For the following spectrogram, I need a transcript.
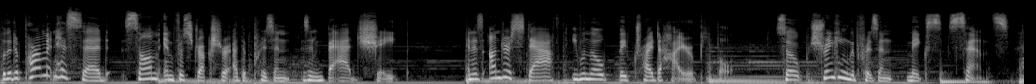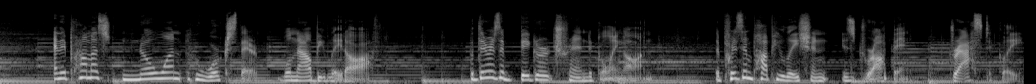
But the department has said some infrastructure at the prison is in bad shape and is understaffed even though they've tried to hire people. So shrinking the prison makes sense. And they promise no one who works there will now be laid off. But there is a bigger trend going on. The prison population is dropping drastically,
